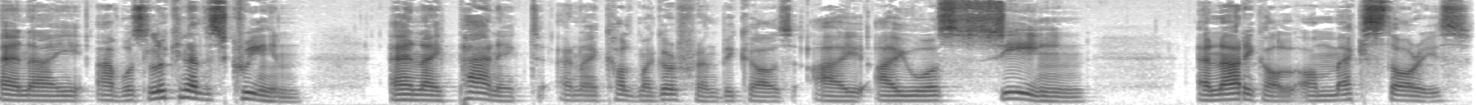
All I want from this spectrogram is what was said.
and I I was looking at the screen and I panicked and I called my girlfriend because I I was seeing an article on MacStories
